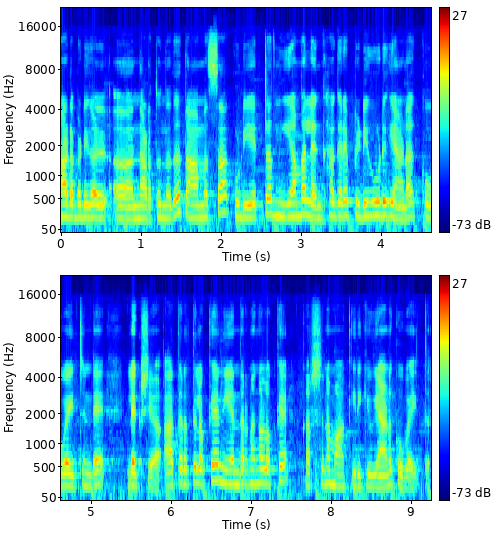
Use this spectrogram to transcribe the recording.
നടപടികൾ നടത്തുന്നത്. താമസ കുടിയേറ്റ നിയമ ലംഘകരെ പിടികൂടുകയാണ് കുവൈറ്റിന്റെ ലക്ഷ്യം. അത്തരത്തിലൊക്കെ നിയന്ത്രണങ്ങളൊക്കെ കർശനമാക്കിയിരിക്കുകയാണ് കുവൈത്ത്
